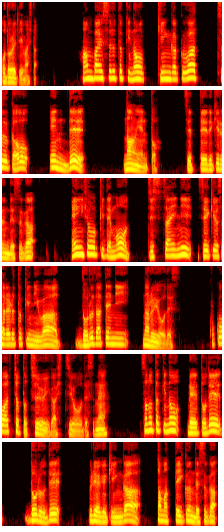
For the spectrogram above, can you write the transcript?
驚いていました。販売する時の金額は通貨を円で何円と設定できるんですが、円表記でも実際に請求される時にはドル建てになるようです。ここはちょっと注意が必要ですね。その時のレートでドルで売上金が溜まっていくんですが、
